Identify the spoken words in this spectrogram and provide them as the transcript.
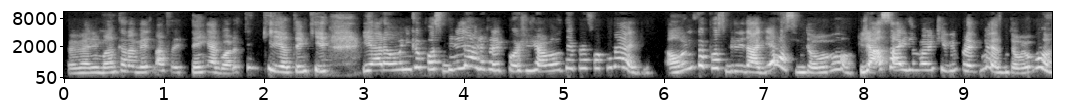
foi me animando cada vez mais. Falei, tem, agora eu tenho que ir, eu tenho que ir. E era a única possibilidade. Eu falei, poxa, já voltei para a faculdade. A única possibilidade é essa, então eu vou. Já saí do meu antigo emprego mesmo, então eu vou.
